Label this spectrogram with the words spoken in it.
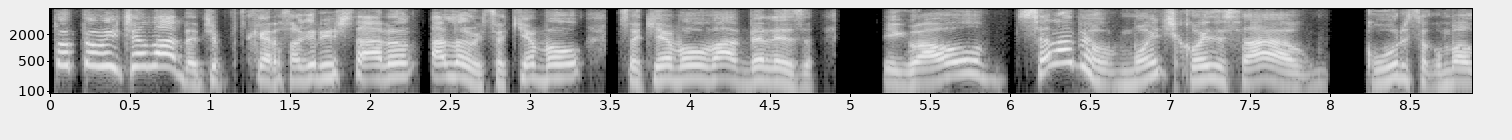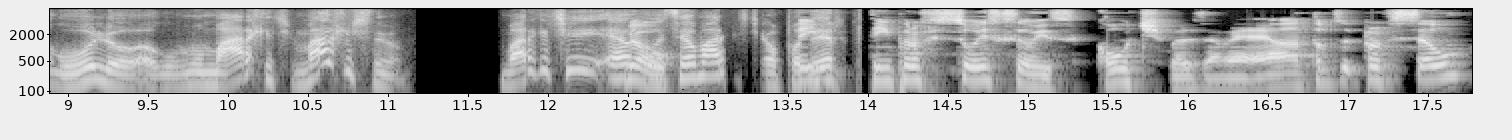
totalmente a nada. Tipo, os caras só acreditaram, ah não, isso aqui é bom, isso aqui é bom, vá, beleza. Igual, sei lá, meu, um monte de coisa, sei lá, curso, algum bagulho, algum marketing, marketing, meu. Marketing é Meu, o seu marketing, é o Tem, poder. tem profissões que são isso. Coach, por exemplo. É uma tro- profissão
